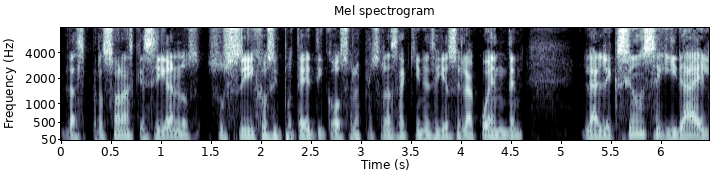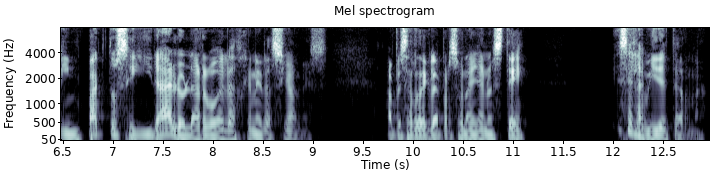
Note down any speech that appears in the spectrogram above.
las personas que sigan los, sus hijos hipotéticos o las personas a quienes ellos se la cuenten, la lección seguirá, el impacto seguirá a lo largo de las generaciones a pesar de que la persona ya no esté. Esa es la vida eterna.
